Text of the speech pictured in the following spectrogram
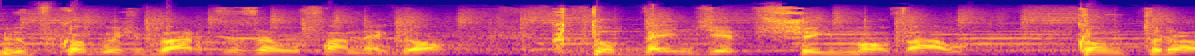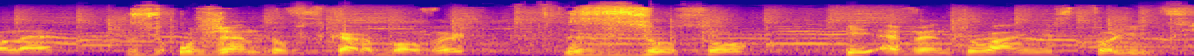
lub kogoś bardzo zaufanego, kto będzie przyjmował kontrolę z urzędów skarbowych, z ZUS-u i ewentualnie z policji.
